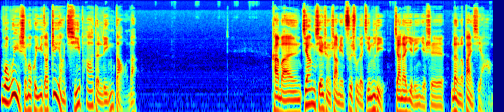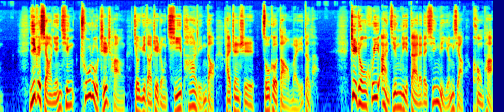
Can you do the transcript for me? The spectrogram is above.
我为什么会遇到这样奇葩的领导呢？看完江先生上面自述的经历，江南一林也是愣了半晌。一个小年轻初入职场就遇到这种奇葩领导，还真是足够倒霉的了。这种灰暗经历带来的心理影响，恐怕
